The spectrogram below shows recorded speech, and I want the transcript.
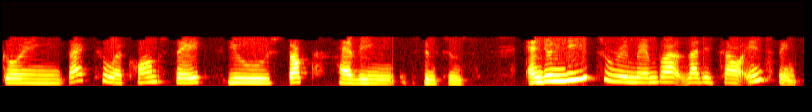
going back to a calm state, you stop having symptoms. And you need to remember that it's our instincts.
